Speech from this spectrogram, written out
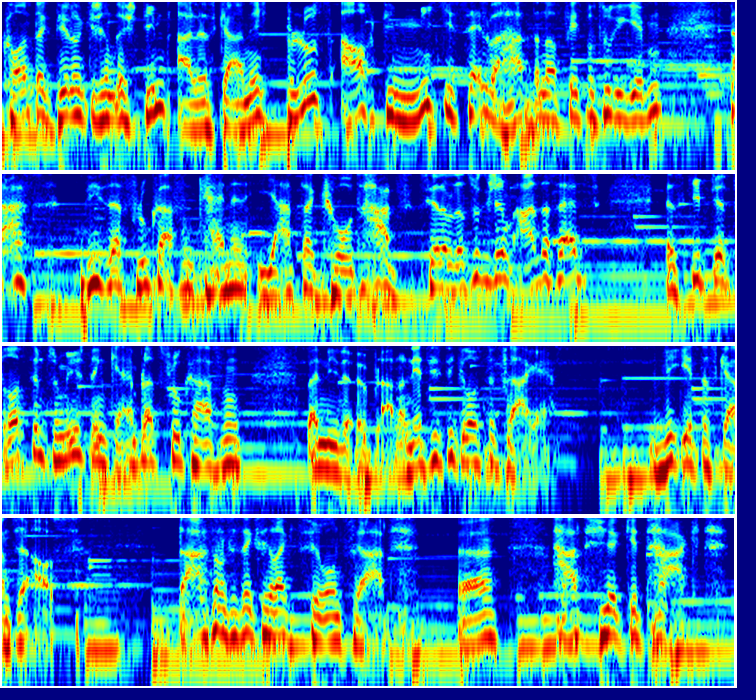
kontaktiert und geschrieben, das stimmt alles gar nicht. Plus auch die Michi selber hat dann auf Facebook zugegeben, dass dieser Flughafen keinen IATA-Code hat. Sie hat aber dazu geschrieben, andererseits, es gibt ja trotzdem zumindest den Kleinplatzflughafen bei Niederöblan. Und jetzt ist die große Frage, wie geht das Ganze aus? Der 886 Redaktionsrat ja, hat hier getagt.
